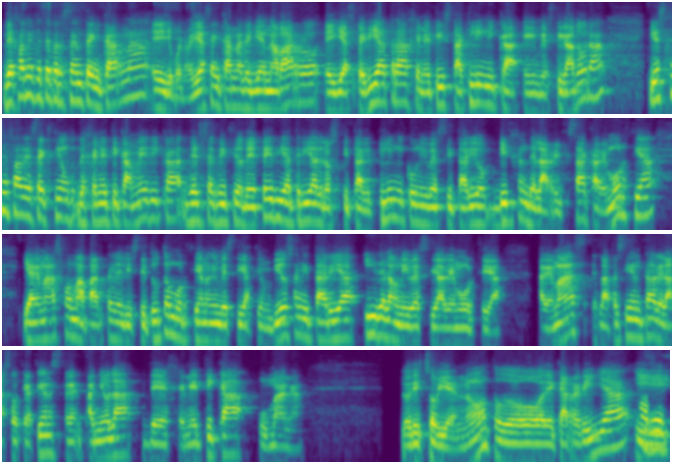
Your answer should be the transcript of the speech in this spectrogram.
Déjame que te presente Encarna. Eh, bueno, ella es Encarna Guillén Navarro, ella es pediatra, genetista clínica e investigadora y es jefa de sección de genética médica del Servicio de Pediatría del Hospital Clínico Universitario Virgen de la Rixaca de Murcia y además forma parte del Instituto Murciano de Investigación Biosanitaria y de la Universidad de Murcia. Además, es la presidenta de la Asociación Española de Genética Humana. Lo he dicho bien, ¿no? Todo de carrerilla y,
